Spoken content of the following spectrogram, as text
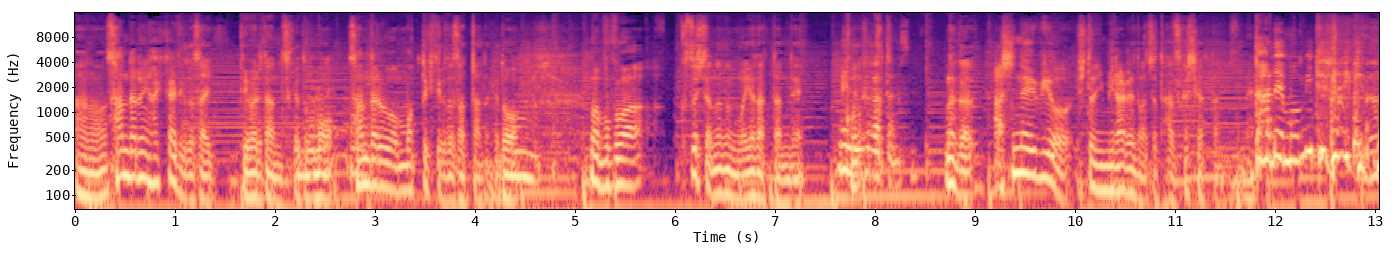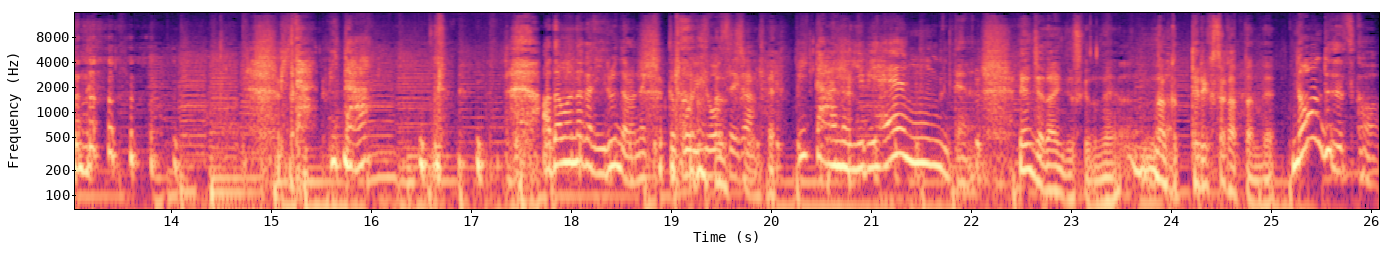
あのサンダルに履き替えてくださいって言われたんですけども、うん。サンダルを持ってきてくださったんだけど、うん。まあ僕は靴下脱ぐのも嫌だったんで面倒くさかったんですね。こなんか足の指を人に見られるのはちょっと恥ずかしかったんですね。誰も見てないけどね。見た見た？頭の中にいるんだろうねきっとこういう妖精が。そうですよね「見たあの指変」みたいな。変じゃないんですけどね。なんか照れくさかったんで。なんでですか？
